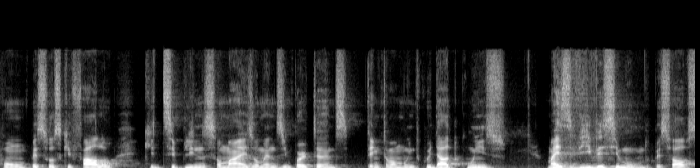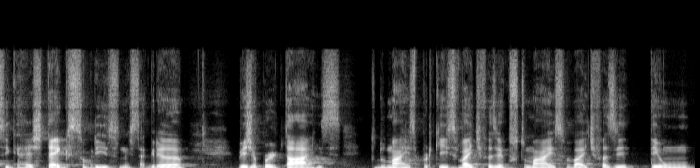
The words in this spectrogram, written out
com pessoas que falam que disciplinas são mais ou menos importantes. Tem que tomar muito cuidado com isso. Mas vive esse mundo, pessoal. Siga hashtags sobre isso no Instagram, veja portais, tudo mais, porque isso vai te fazer acostumar, isso vai te fazer ter um,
